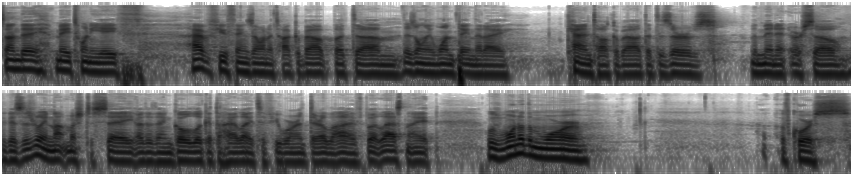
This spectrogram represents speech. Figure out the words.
Sunday, May 28th. I have a few things I want to talk about, but um, there's only one thing that I can talk about that deserves the minute or so because there's really not much to say other than go look at the highlights if you weren't there live. But last night was one of the more, of course,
